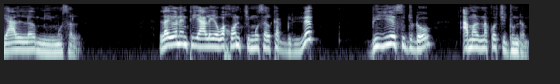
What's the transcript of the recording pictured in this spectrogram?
yàlla mi musal la yonent yàlla ya waxoon ci musalkat bi lépp bi yeesu juddoo amal na ko ci dundam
